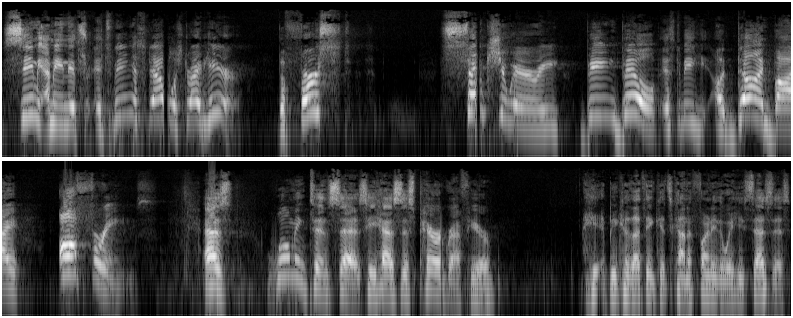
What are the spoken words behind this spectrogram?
seeming? I mean, it's it's being established right here. The first sanctuary being built is to be uh, done by offerings. As Wilmington says, he has this paragraph here. He, because I think it's kind of funny the way he says this.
